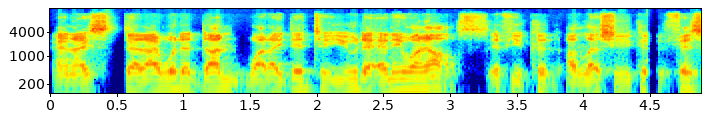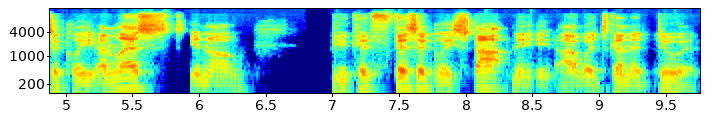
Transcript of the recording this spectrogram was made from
and I said I would have done what I did to you to anyone else if you could, unless you could physically, unless you know, you could physically stop me. I was going to do it,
